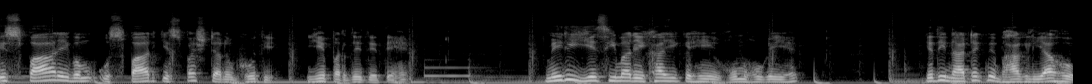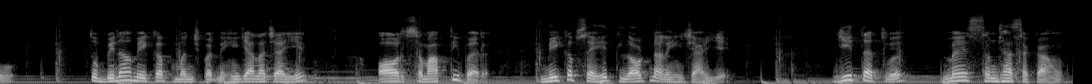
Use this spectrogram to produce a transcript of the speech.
इस पार एवं उस पार की स्पष्ट अनुभूति ये पर्दे देते हैं। मेरी ये सीमा रेखा ही कहीं गुम हो गई है। यदि नाटक में भाग लिया हो तो बिना मेकअप मंच पर नहीं जाना चाहिए। और समाप्ति पर मेकअप सहित लौटना नहीं चाहिए। ये तत्व मैं समझा सका हूँ।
